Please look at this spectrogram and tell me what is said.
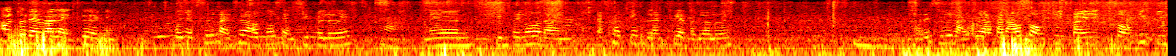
เอาตัวใดมาแหลกเกินนี่บอยากซื้อหลายเชื่อเอาตัวเศษสิบไปเลยค่ะแมนกินไปโลดันจะครบเจ็ดเดือนเปลี่ยนมาเดียวเลยอืมเราได้ซื้อหลายเชื่อกันเอาสองขีดไปสองขีดกิน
